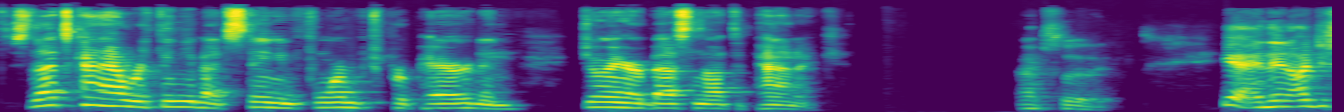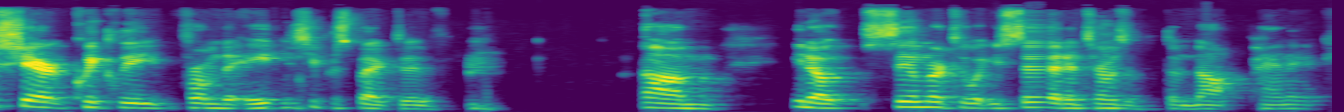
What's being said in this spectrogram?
So that's kind of how we're thinking about staying informed, prepared, and doing our best not to panic. Absolutely. Yeah, and then I'll just share quickly from the agency perspective. Um, you know, similar to what you said in terms of the not panic,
